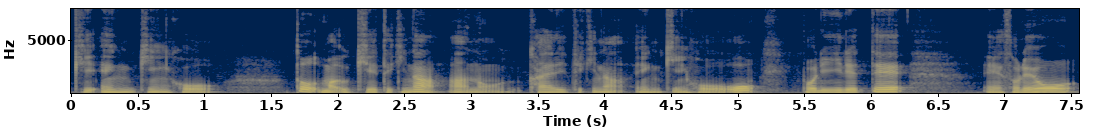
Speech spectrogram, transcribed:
気遠近法と、まあ、浮世絵的なあの乖離的な遠近法を取り入れて、えー、それを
